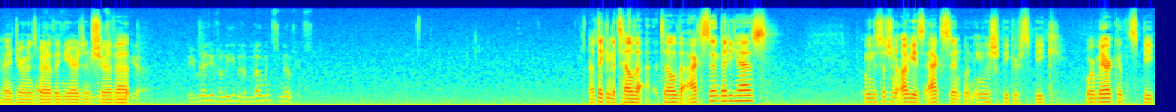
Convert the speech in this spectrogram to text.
My German's better than yours, I'm sure that. Here. Be ready to leave at a moment's notice. Aren't they gonna tell the tell the accent that he has? I mean, there's such an obvious accent when English speakers speak, or Americans speak.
